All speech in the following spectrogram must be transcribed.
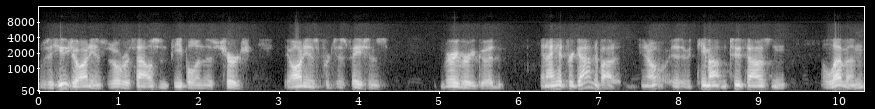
It was a huge audience. There was over a thousand people in this church. The audience participation is very, very good. And I had forgotten about it. You know, it came out in 2011,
